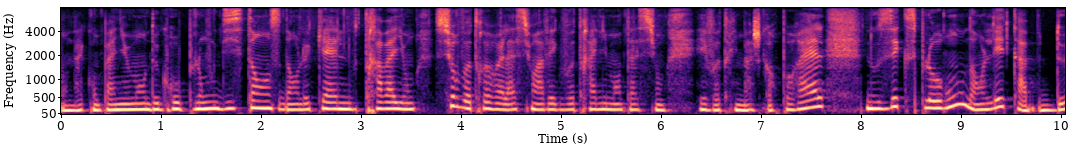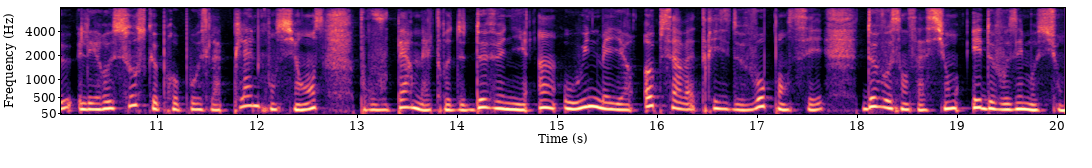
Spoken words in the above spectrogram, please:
mon accompagnement de groupe longue distance dans lequel nous travaillons sur votre relation avec votre alimentation et votre image corporelle, nous explorons dans l'étape 2 les ressources que propose la pleine conscience pour vous permettre de devenir un ou une meilleure observatrice de vos pensées, de vos sensations et de vos émotions.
